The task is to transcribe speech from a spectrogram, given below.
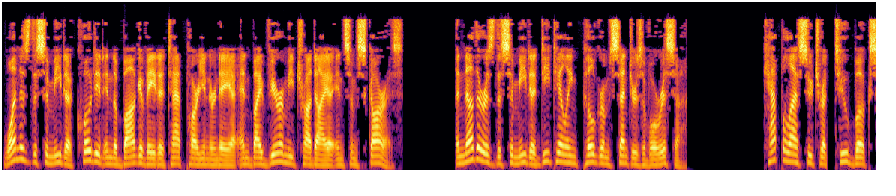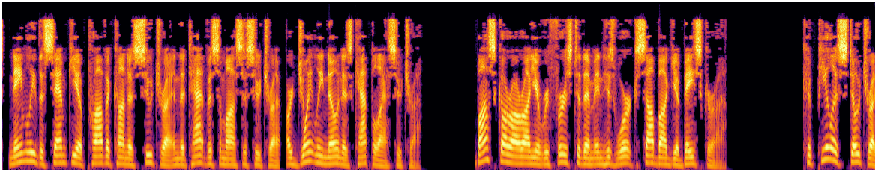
One is the Samhita quoted in the Bhagavata Tatparyanirnaya and by Viramitrodaya in Samskaras. Another is the Samhita detailing pilgrim centers of Orissa. Kapilasutra, two books, namely the Samkhya Pravachana Sutra and the Tattvasamasa Sutra, are jointly known as Kapilasutra. Bhaskararaya refers to them in his work Saubhagya Bhaskara. Kapila Stotra,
